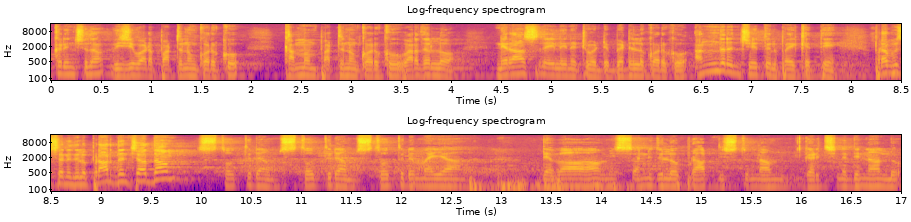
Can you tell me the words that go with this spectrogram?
మోకరించుదాం విజయవాడ పట్టణం కొరకు ఖమ్మం పట్టణం కొరకు వరదల్లో నిరాశ్రయులైనటువంటి బిడ్డల కొరకు అందరం చేతులు పైకెత్తి ప్రభు సన్నిధిలో ప్రార్థన చేద్దాం. స్తోత్రం స్తోత్రం స్తోత్రం అయ్యా. దేవా మీ సన్నిధిలో ప్రార్థిస్తున్నాం గడిచిన దినాల్లో.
